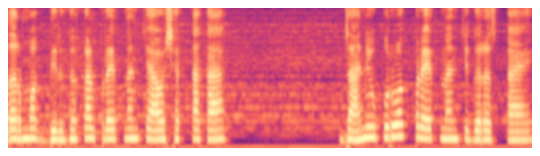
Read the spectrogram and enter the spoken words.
तर मग दीर्घकाळ प्रयत्नांची आवश्यकता का? जाणीवपूर्वक प्रयत्नांची गरज काय?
